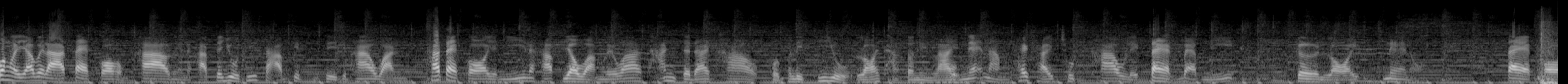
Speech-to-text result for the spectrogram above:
่วงระยะเวลาแตกกอของข้าวเนี่ยนะครับจะอยู่ที่ 30-45 วัน ถ้าแตกกออย่างนี้นะครับอย่าหวังเลยว่าท่านจะได้ข้าวผลผลิตที่อยู่ร้อยถังต่อหนึ่งไร่ผมแนะนำให้ใช้ชุดข้าวเล็ก แตกแบบนี้เกินร้อยแน่นอน แตกกอ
